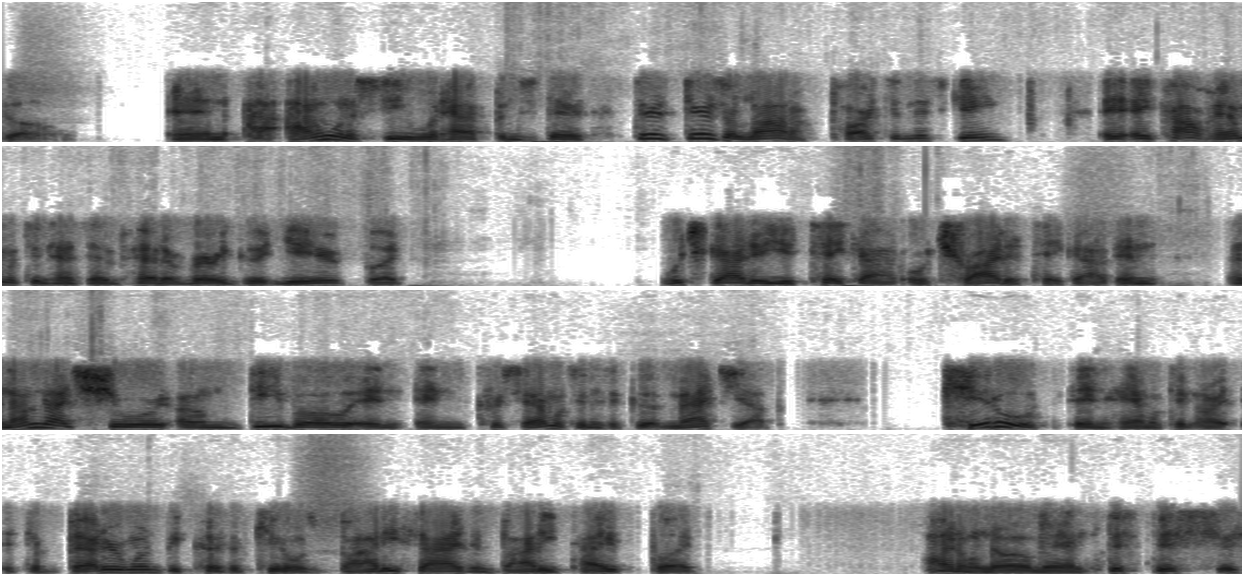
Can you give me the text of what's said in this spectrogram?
go. And I, I want to see what happens there. There's there's a lot of parts in this game, and, and Kyle Hamilton has had a very good year, but which guy do you take out or try to take out? And and I'm not sure um, Deebo and, and Chris Hamilton is a good matchup. Kittle and Hamilton are it's a better one because of Kittle's body size and body type, but I don't know, man. This this is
